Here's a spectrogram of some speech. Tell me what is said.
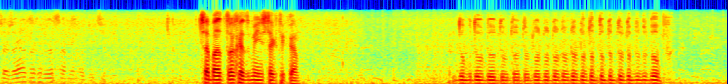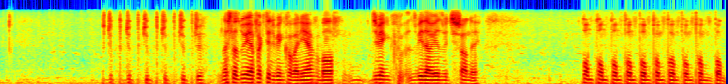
Szczerze, trochę to zaczyna mnie nudzić. Trzeba trochę zmienić taktykę. Dub dub dub dub dub dub dub dub dub dub dub dub dub dub dub dub dub dub. Naśladuje efekty dźwiękowe, nie? Bo dźwięk z wideo jest wyciszony. Pom pom pom pom pom pom pom pom pom pom.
